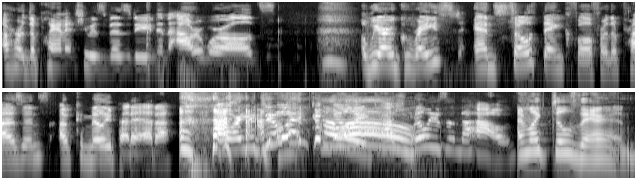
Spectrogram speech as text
uh, her the planet she was visiting in the outer worlds. We are graced and so thankful for the presence of Camille Pereira. How are you doing, Camille? Camille's in the house. I'm like Jill Zarin.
